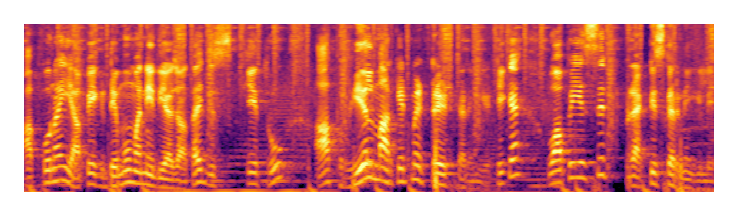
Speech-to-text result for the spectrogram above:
आपको ना यहाँ पे एक डेमो मनी दिया जाता है जिसके थ्रू आप रियल मार्केट में ट्रेड करेंगे ठीक है? वहाँ पे ये सिर्फ़ प्रैक्टिस करने के लिए।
